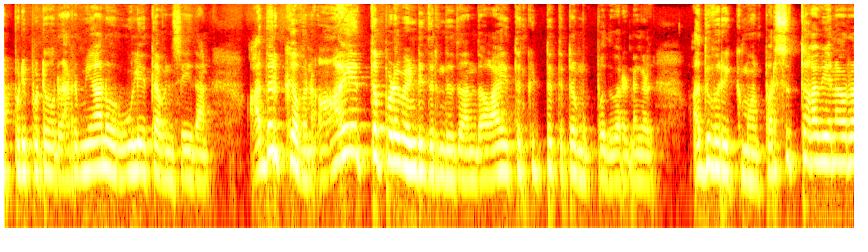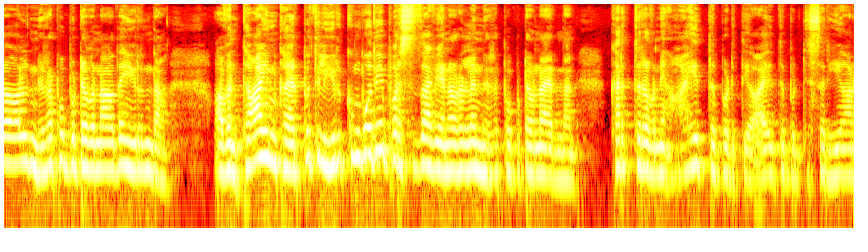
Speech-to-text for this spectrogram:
அப்படிப்பட்ட ஒரு அருமையான ஒரு ஊழியத்தை அவன் செய்தான். அதற்கு அவன் ஆயத்தப்பட வேண்டியது இருந்தது. அந்த ஆயத்தம் கிட்டத்தட்ட முப்பது வருடங்கள். அது வரைக்கும் அவன் பரிசுத்தாவியனவரால் நிரப்பப்பட்டவனாக தான் இருந்தான். அவன் தாயின் கற்பத்தில் இருக்கும்போதே பரிசுத்தாவியானவரெல்லாம் நிரப்பப்பட்டவனாக இருந்தான். கர்த்தர் அவனை ஆயத்தப்படுத்தி ஆயத்தப்படுத்தி சரியான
